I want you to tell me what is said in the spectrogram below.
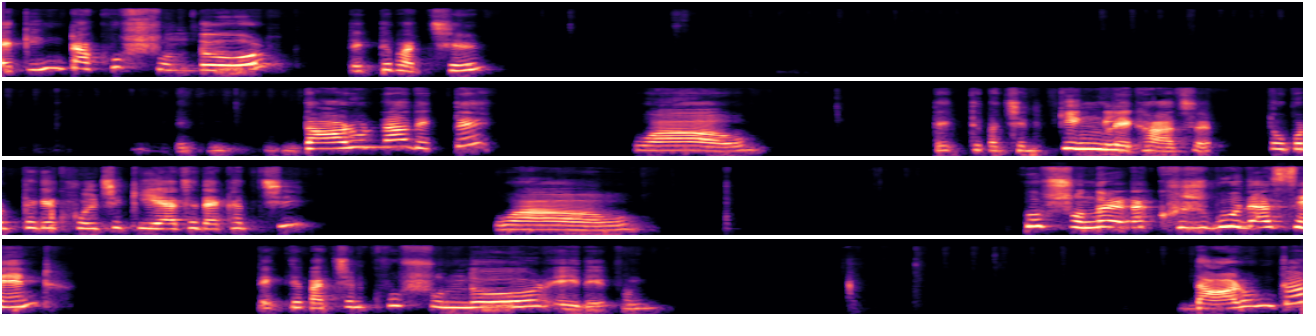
প্যাকিংটা খুব সুন্দর। দেখতে পাচ্ছেন? দারুণ না দেখতে? ওয়াও! দেখতে পাচ্ছেন, কিং লেখা আছে। তো উপর থেকে খুলছি, কি আছে দেখাচ্ছি? ওয়াও! খুব সুন্দর এটা খুশবুদার সেন্ট। দেখতে পাচ্ছেন, খুব সুন্দর। এই দেখুন। দারুণ তো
